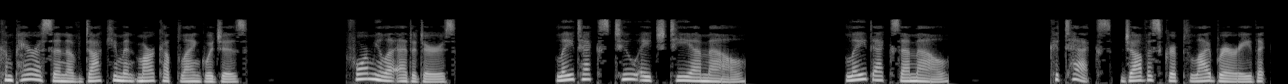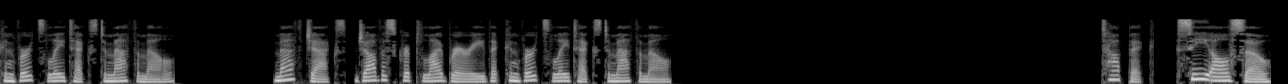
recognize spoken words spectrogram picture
Comparison of document markup languages. Formula editors. LaTeX 2 HTML Late XML KaTeX, JavaScript library that converts LaTeX to MathML MathJax, JavaScript library that converts LaTeX to MathML See also.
